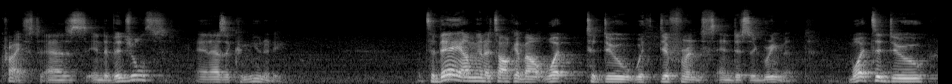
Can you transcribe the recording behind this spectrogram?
Christ as individuals and as a community. Today, I'm going to talk about what to do with difference and disagreement. What to do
